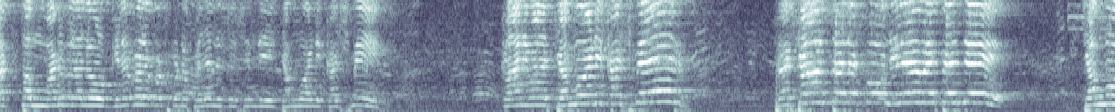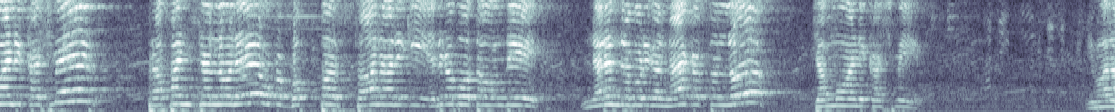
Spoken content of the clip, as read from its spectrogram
రక్తం మడుగులలో గిలగొల కొట్టుకున్న ప్రజలు చూసింది జమ్మూ అండ్ కాశ్మీర్. కానీ వాళ్ళ జమ్మూ అండ్ కాశ్మీర్ ప్రశాంతతకు నిలయమైపోయింది. జమ్మూ అండ్ కాశ్మీర్ ప్రపంచంలోనే ఒక గొప్ప స్థానానికి ఎదగబోతా ఉంది. నరేంద్ర మోడీ గారి నాయకత్వంలో జమ్మూ అండ్ కాశ్మీర్. ఇవాళ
